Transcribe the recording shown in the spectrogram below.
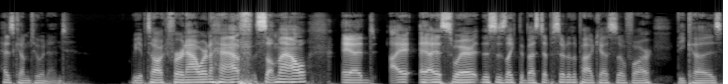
has come to an end. We have talked for an hour and a half somehow, and I I swear this is like the best episode of the podcast so far because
